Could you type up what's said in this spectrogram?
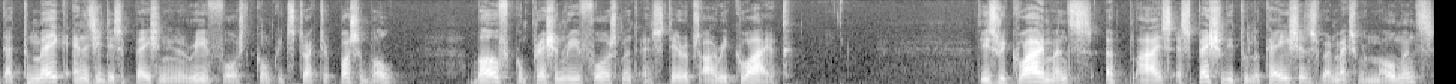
that to make energy dissipation in a reinforced concrete structure possible, both compression reinforcement and stirrups are required. These requirements applies especially to locations where maximum moments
